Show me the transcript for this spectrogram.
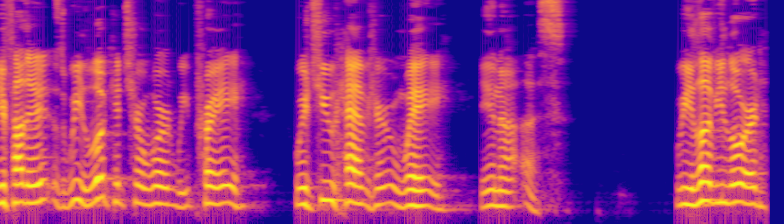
Dear Father, as we look at your word, we pray, would you have your way in us? We love you, Lord.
